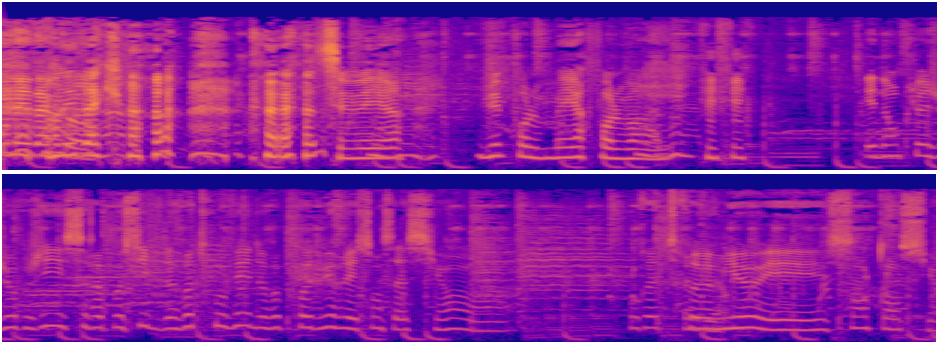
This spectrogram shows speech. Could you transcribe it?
On est d'accord. on est d'accord. c'est meilleur. Mieux pour le meilleur pour le moral. Et donc le jour J, il sera possible de retrouver, de reproduire les sensations euh, pour être mieux et sans tension.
